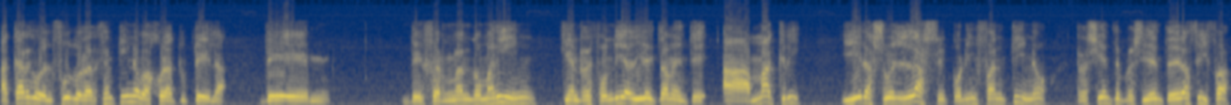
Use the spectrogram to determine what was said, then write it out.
a cargo del fútbol argentino bajo la tutela de, mm, de Fernando Marín, quien respondía directamente a Macri y era su enlace con Infantino, reciente presidente de la FIFA,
